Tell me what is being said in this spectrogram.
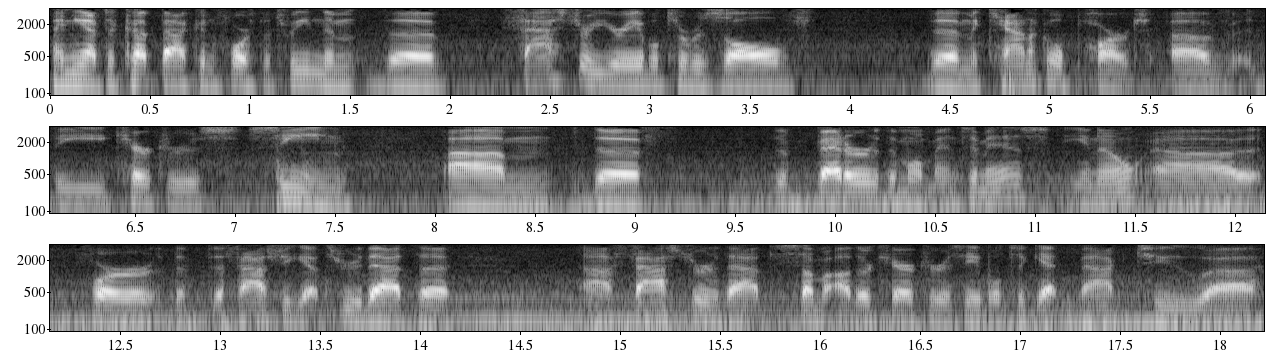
and you have to cut back and forth between them, the faster you're able to resolve the mechanical part of the character's scene, um, the the better the momentum is. You know, uh, for the, the faster you get through that, the uh, faster that some other character is able to get back to, uh,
